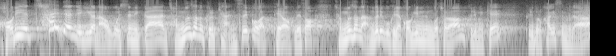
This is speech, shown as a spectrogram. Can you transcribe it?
거리의 차에 대한 얘기가 나오고 있으니까 점근선은 그렇게 안 쓸 것 같아요. 그래서 점근선은 안 그리고 그냥 거기 있는 것처럼 그림 이렇게 그리도록 하겠습니다.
